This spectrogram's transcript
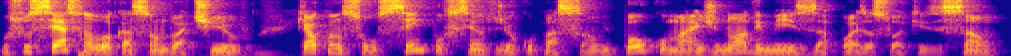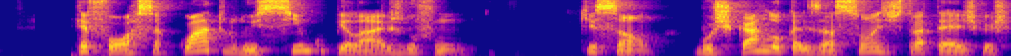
O sucesso na locação do ativo, que alcançou 100% de ocupação em pouco mais de nove meses após a sua aquisição, reforça quatro dos cinco pilares do fundo que são buscar localizações estratégicas,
